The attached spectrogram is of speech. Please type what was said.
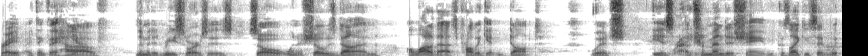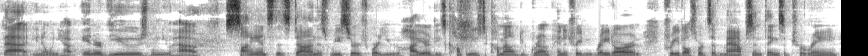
Right? I think they have limited resources, so when a show's done, a lot of that's probably getting dumped, which is a tremendous shame because like you said with that you know when you have interviews when you have science that's done this research where you hire these companies to come out and do ground penetrating radar and create all sorts of maps and things of terrain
